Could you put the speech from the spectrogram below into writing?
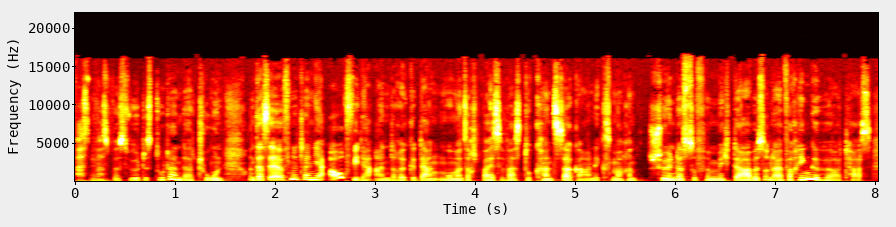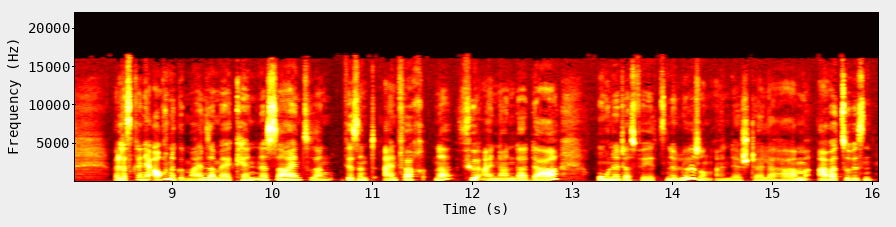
Was, was, was würdest du dann da tun? Und das eröffnet dann ja auch wieder andere Gedanken, wo man sagt, weißt du was, du kannst da gar nichts machen. Schön, dass du für mich da bist und einfach hingehört hast. Weil das kann ja auch eine gemeinsame Erkenntnis sein, zu sagen, wir sind einfach ne, füreinander da, ohne dass wir jetzt eine Lösung an der Stelle haben. Aber zu wissen,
